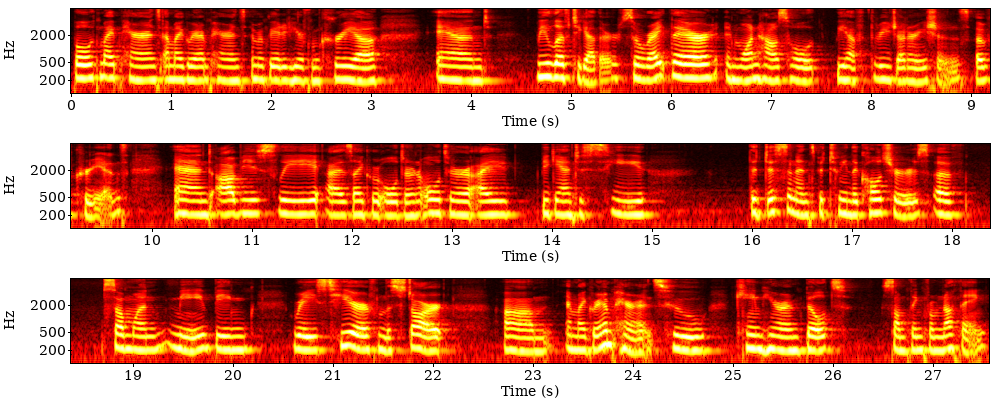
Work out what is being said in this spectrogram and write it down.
both my parents and my grandparents immigrated here from korea and we live together. So right there in one household we have three generations of koreans. And obviously, as I grew older and older, I began to see the dissonance between the cultures of someone, me, being raised here from the start, um, and my grandparents who came here and built something from nothing.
